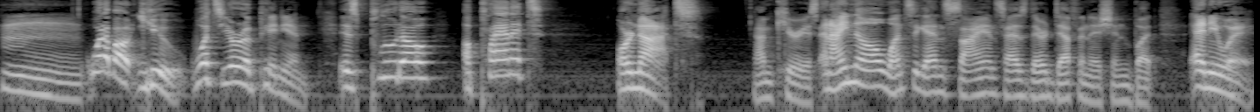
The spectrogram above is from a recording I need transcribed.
Hmm, what about you? What's your opinion? Is Pluto a planet or not? I'm curious. And I know, once again, science has their definition, but anyway,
